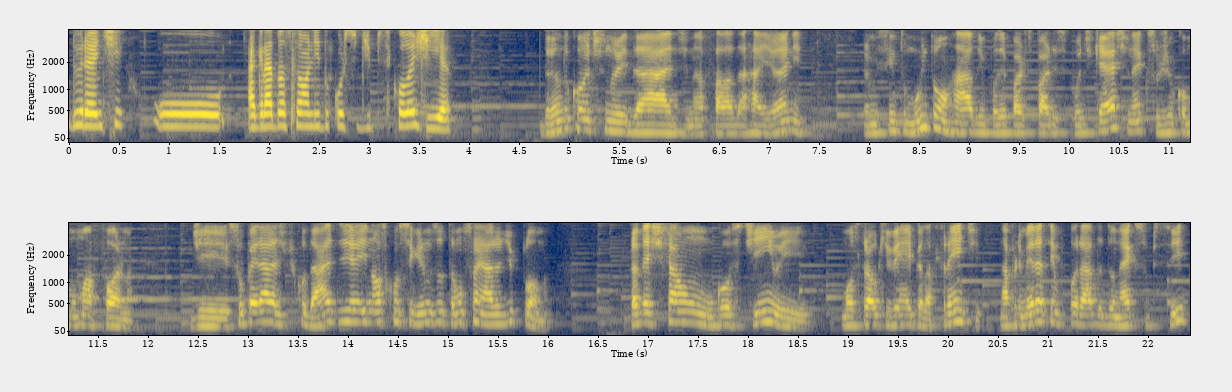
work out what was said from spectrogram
durante o, a graduação ali do curso de psicologia. Dando continuidade na fala da Rayane, eu me sinto muito honrado em poder participar desse podcast, né, que surgiu como uma forma de superar as dificuldades e aí nós conseguirmos o tão sonhado diploma. Para deixar um gostinho e mostrar o que vem aí pela frente, na primeira temporada do Nexo Psi,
